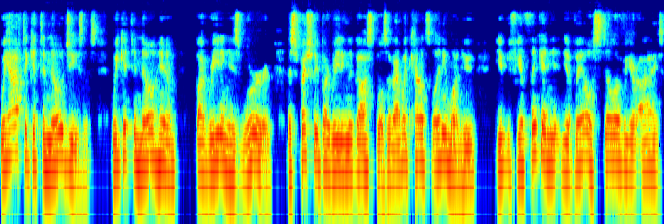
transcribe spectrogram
We have to get to know Jesus. We get to know him by reading his word, especially by reading the gospels. And I would counsel anyone who, if you're thinking the veil is still over your eyes,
